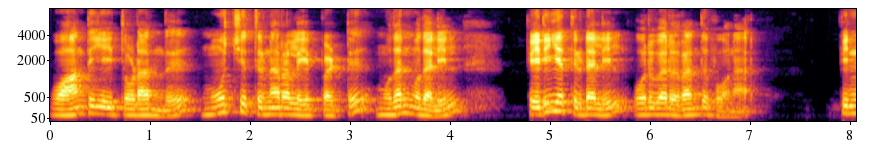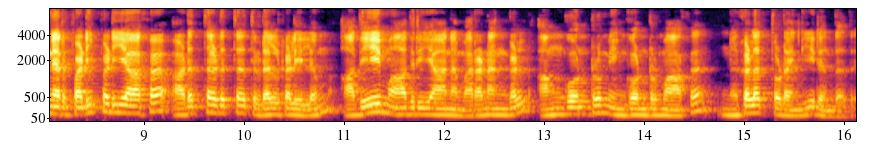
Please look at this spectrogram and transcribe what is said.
வாந்தியை தொடர்ந்து மூச்சு திணறல் ஏற்பட்டு முதன் முதலில் பெரிய திடலில் ஒருவர் இறந்து போனார். பின்னர் படிப்படியாக அடுத்தடுத்த திடல்களிலும் அதே மாதிரியான மரணங்கள் அங்கொன்றும் இங்கொன்றுமாக நிகழத் தொடங்கி இருந்தது.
